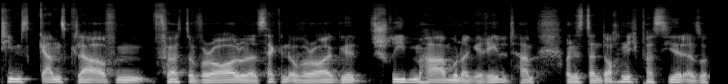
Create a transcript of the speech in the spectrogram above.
Teams ganz klar auf dem First Overall oder Second Overall geschrieben haben oder geredet haben und es dann doch nicht passiert. Also,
